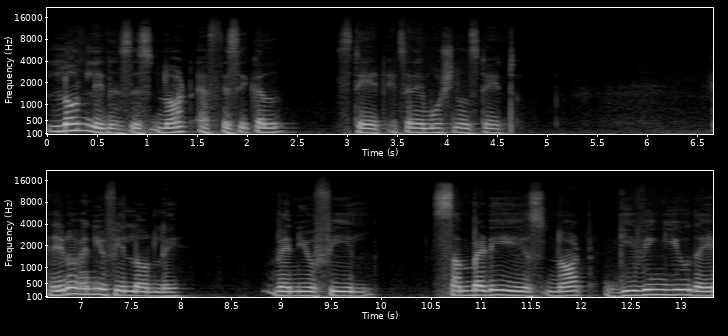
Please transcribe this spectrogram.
Loneliness is not a physical state, it's an emotional state. And you know, when you feel lonely, when you feel somebody is not giving you the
